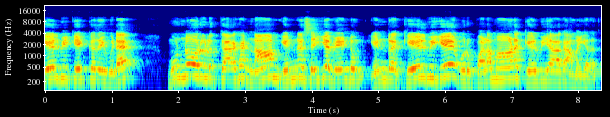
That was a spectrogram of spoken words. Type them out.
கேள்வி கேட்கதை விட முன்னோர்களுக்காக நாம் என்ன செய்ய வேண்டும் என்ற கேள்வியே ஒரு பலமான கேள்வியாக அமைகிறது.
